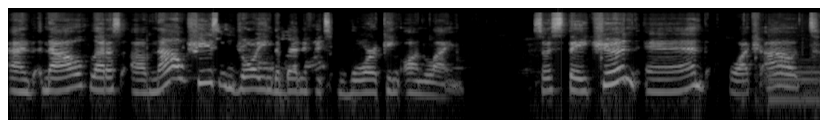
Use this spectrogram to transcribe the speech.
And now let us um, now she's enjoying the benefits of working online. So stay tuned and watch out.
